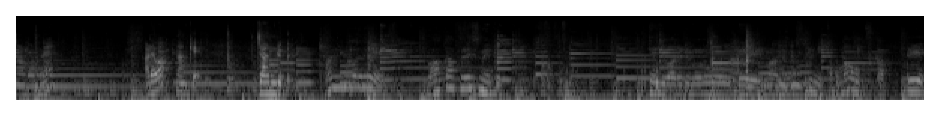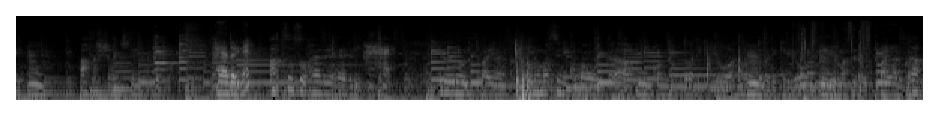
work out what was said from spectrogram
なるほどね。あれは？何け？ジャンル。ジャンルはねワーカープレイスメントって言われるもので、まあ、要するに駒を使ってうん。アクションしていくと。早撮りね。あそうそう早撮り早撮り。はいはいいろいろいっぱいなんかこのマスに駒を置いたら、うん。こんなことができるよあんなことができるよっていうマスがいっぱいあるから、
